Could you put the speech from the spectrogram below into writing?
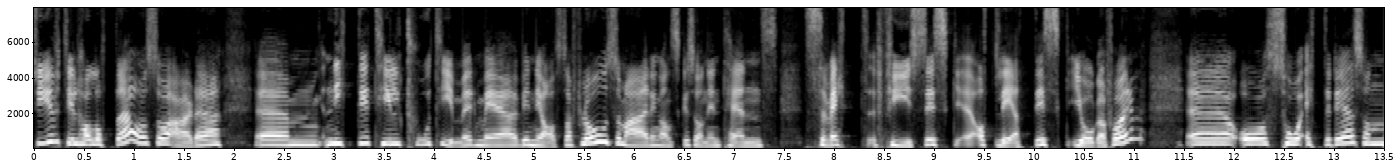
syv til halv åtte. Og så er det um, 90 til to timer med Vinyasa Flow, som er en ganske sånn intens, svett, fysisk, atletisk yogaform. Uh, og så etter det, sånn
